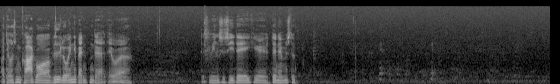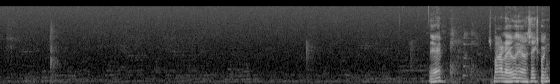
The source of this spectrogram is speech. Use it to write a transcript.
Og det var sådan en kvart, hvor hvid lå inde i banden der. Det var... Det skal vi helst sige, det er ikke øh, det nemmeste. Ja, smart lavet her, 6 point.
